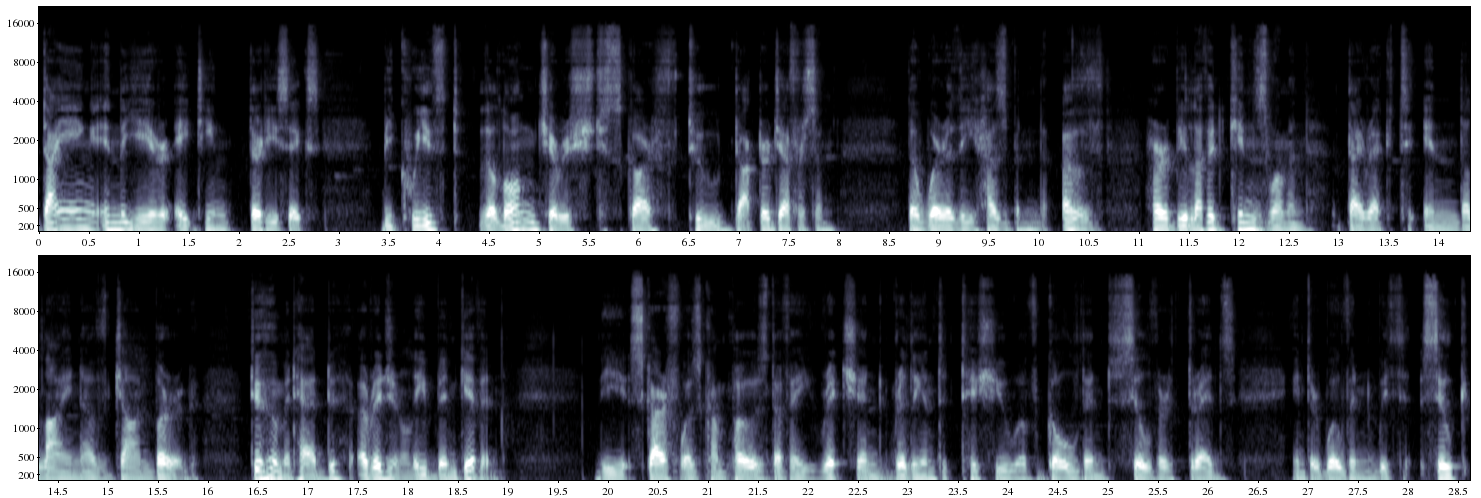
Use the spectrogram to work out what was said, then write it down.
dying in the year 1836, bequeathed the long cherished scarf to Dr. Jefferson, the worthy husband of her beloved kinswoman, direct in the line of John Burgh, to whom it had originally been given. The scarf was composed of a rich and brilliant tissue of gold and silver threads, interwoven with silk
